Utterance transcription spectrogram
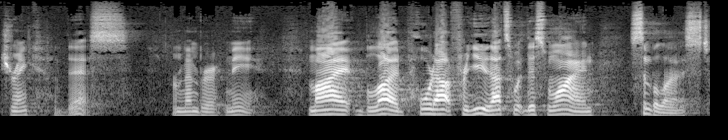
drink this, remember me. My blood poured out for you. That's what this wine symbolized.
